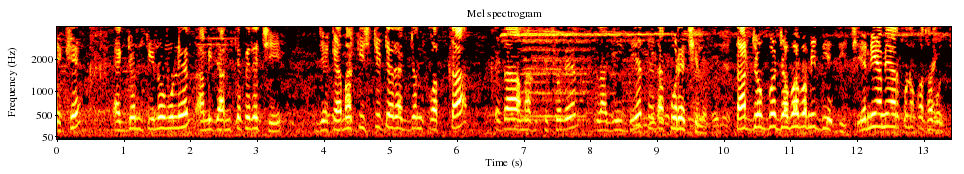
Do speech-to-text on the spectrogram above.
দেখে একজন তৃণমূলের আমি জানতে পেরেছি যে ক্যামাকি স্ট্রিটের একজন কর্তা এটা আমার পিছনে লাগিয়ে দিয়ে সেটা করেছিল। তার যোগ্য জবাব আমি দিয়ে দিচ্ছি এ নিয়ে আমি আর কোনো কথা বলতে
